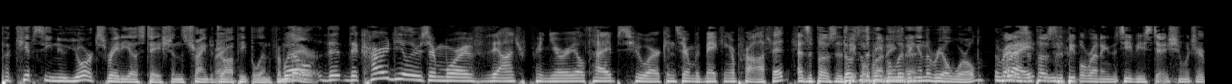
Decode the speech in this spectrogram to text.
Poughkeepsie, New York's radio stations trying to draw people in from well, there. the the car dealers are more of the entrepreneurial types who are concerned with making a profit. As opposed to the Those people are the people running living in the real world. right, as opposed to the people running the TV station, which are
